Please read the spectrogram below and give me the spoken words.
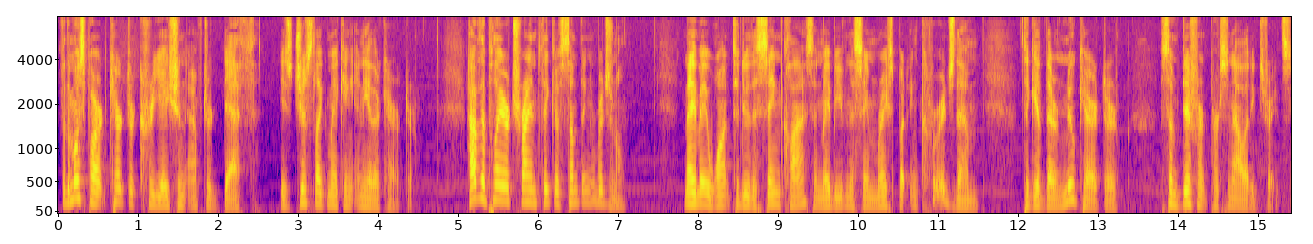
For the most part, character creation after death is just like making any other character. Have the player try and think of something original. They may want to do the same class and maybe even the same race, but encourage them to give their new character some different personality traits.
